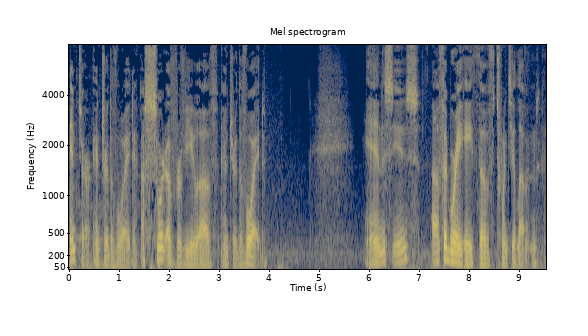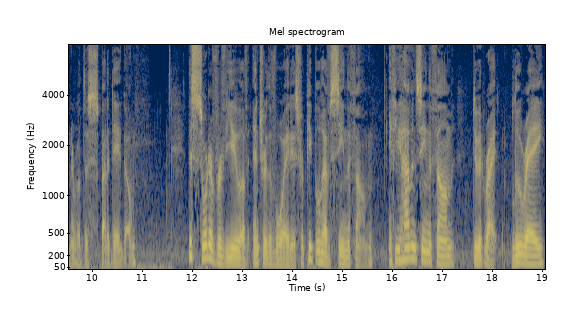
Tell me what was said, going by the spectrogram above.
Enter, Enter the Void, a sort of review of Enter the Void. And this is uh, February 8th of 2011, and I wrote this about a day ago. This sort of review of Enter the Void is for people who have seen the film. If you haven't seen the film, do it right. Blu-ray,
